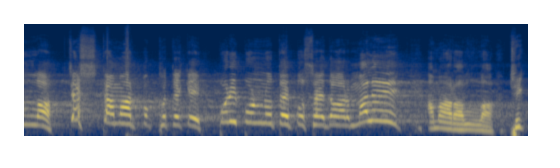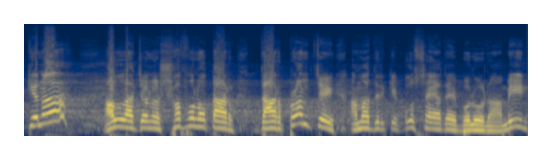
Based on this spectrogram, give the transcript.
আল্লাহ চেষ্টা আমার পক্ষ থেকে পরিপূর্ণতায় পোষায় দেওয়ার মালিক আমার আল্লাহ। ঠিক কিনা? আল্লাহ যেন সফলতার দ্বার প্রান্তে আমাদেরকে পোষায় দেয়, বলুন আমিন।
